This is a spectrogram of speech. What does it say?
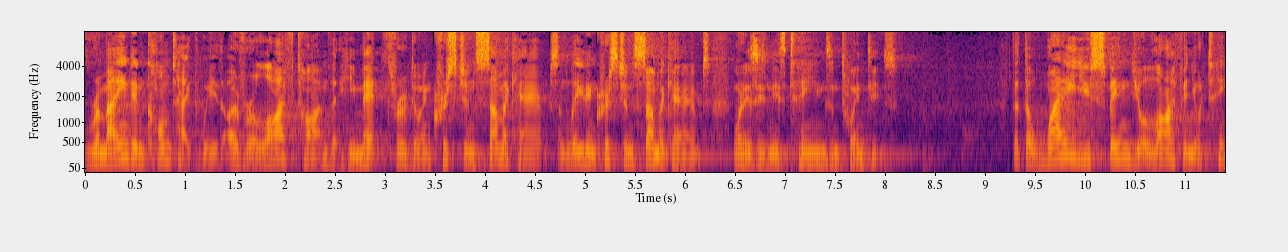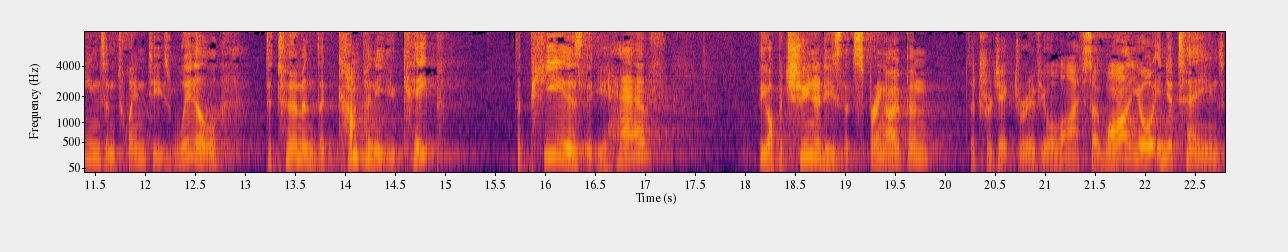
remained in contact with over a lifetime that he met through doing Christian summer camps and leading Christian summer camps when he was in his teens and 20s. That the way you spend your life in your teens and 20s will determine the company you keep, the peers that you have, the opportunities that spring open, the trajectory of your life. So while you're in your teens,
